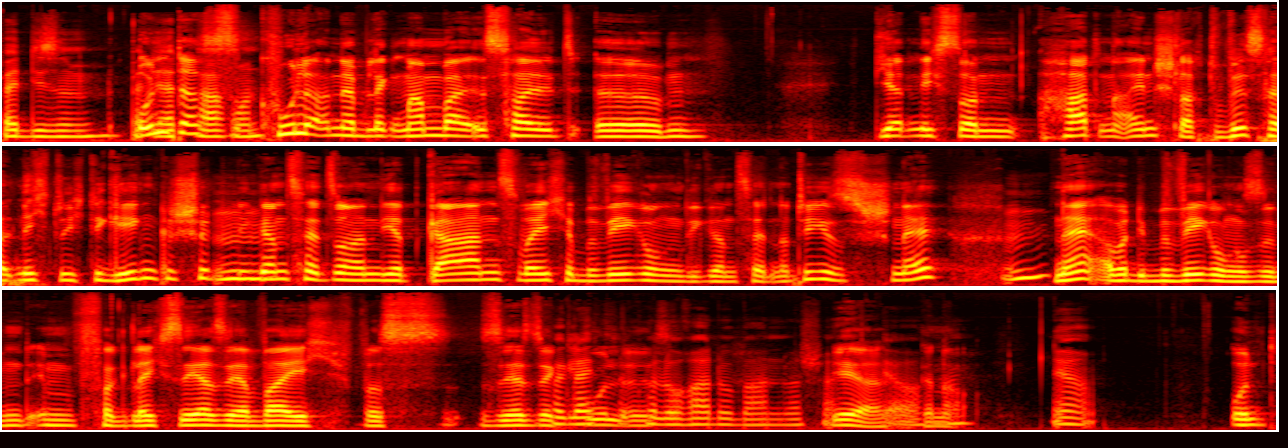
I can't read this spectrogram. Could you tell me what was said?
bei diesem bei Und das Taron. Coole an der Black Mamba ist halt, ähm, die hat nicht so einen harten Einschlag. Du wirst halt nicht durch die Gegend geschüttelt die Mhm. ganze Zeit, sondern die hat ganz weiche Bewegungen die ganze Zeit. Natürlich ist es schnell, Mhm. ne, aber die Bewegungen sind im Vergleich sehr, sehr weich, was sehr, sehr Vergleich cool zur ist. Colorado-Bahn wahrscheinlich Ja, auch. genau. Ne? Ja. Und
